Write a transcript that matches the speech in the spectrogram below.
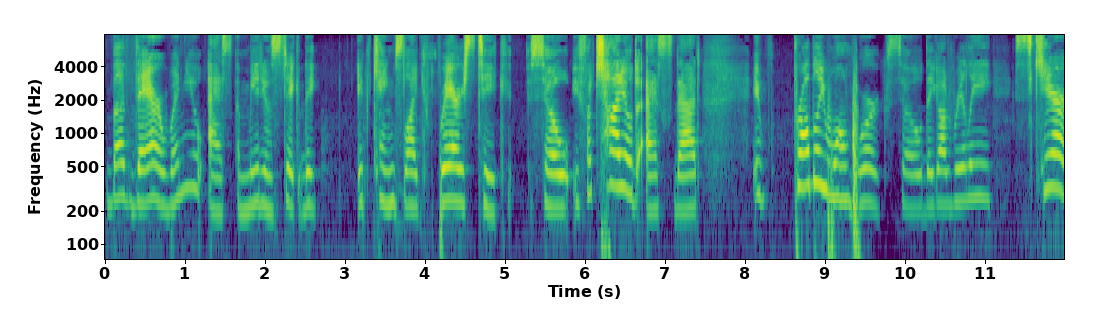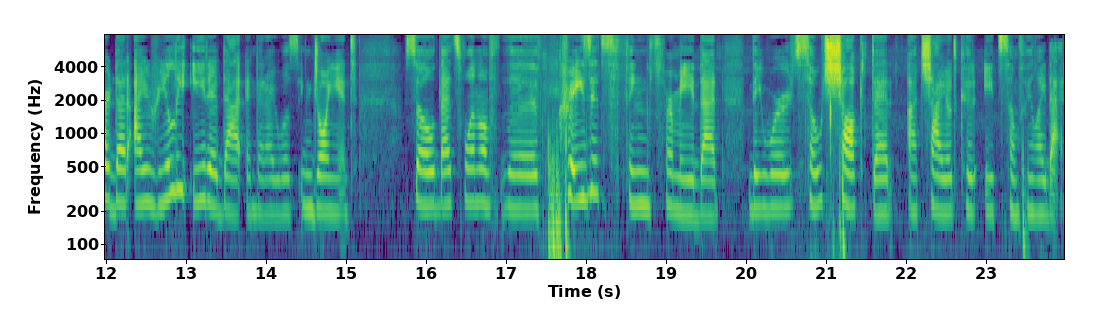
But there, when you ask a medium steak, they it came like rare steak so if a child asks that, it probably won't work. So they got really scared that I really ate that and that I was enjoying it. So that's one of the craziest things for me that they were so shocked that a child could eat something like that.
